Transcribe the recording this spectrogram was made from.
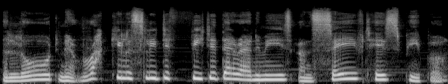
the Lord miraculously defeated their enemies and saved his people.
